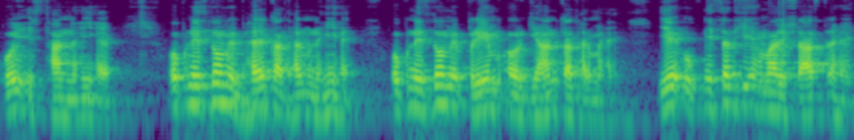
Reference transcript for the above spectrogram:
कोई स्थान नहीं है। उपनिषदों में भय का धर्म नहीं है, उपनिषदों में प्रेम और ज्ञान का धर्म है। ये उपनिषद ही हमारे शास्त्र हैं।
